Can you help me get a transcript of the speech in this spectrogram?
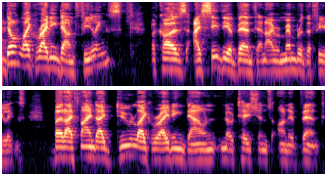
don't like writing down feelings because I see the event and I remember the feelings. But I find I do like writing down notations on event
